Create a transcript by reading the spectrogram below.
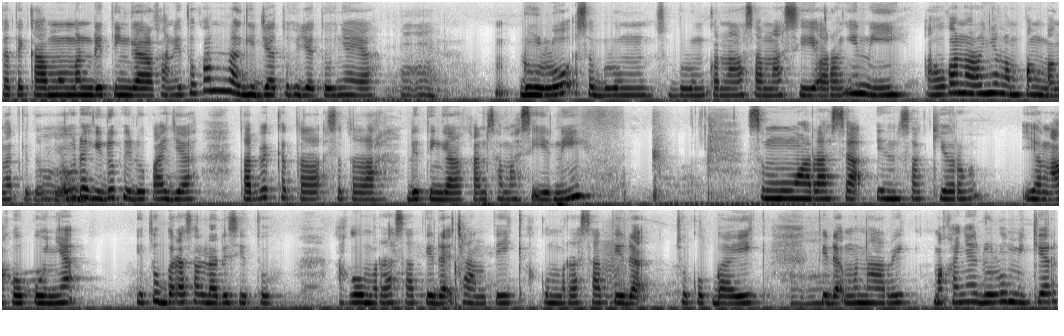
ketika momen ditinggalkan itu kan lagi jatuh-jatuhnya ya. Mm-mm. dulu sebelum sebelum kenal sama si orang ini aku kan orangnya lempeng banget gitu. Ya udah hidup hidup aja. Tapi ketel- setelah ditinggalkan sama si ini semua rasa insecure yang aku punya itu berasal dari situ. Aku merasa tidak cantik aku merasa tidak cukup baik tidak menarik. Makanya dulu mikir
